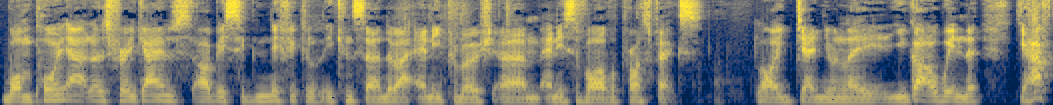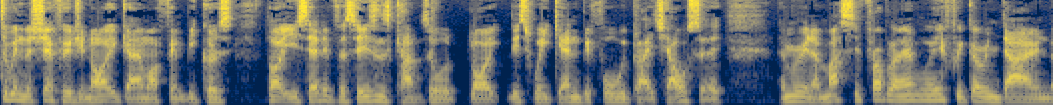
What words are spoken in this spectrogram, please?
one point out of those three games, I'll be significantly concerned about any promotion, um, any survival prospects. Like genuinely, you got to win. The, you have to win the Sheffield United game, I think, because like you said, if the season's cancelled like this weekend before we play Chelsea, then we're in a massive problem, aren't we? If we're going down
